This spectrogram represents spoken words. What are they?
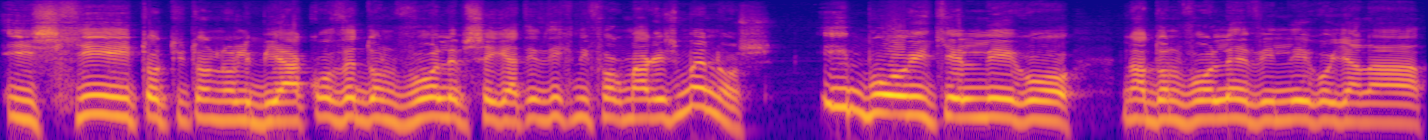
Ισχύει το ότι τον Ολυμπιακό δεν τον βόλεψε γιατί δείχνει φορμαρισμένος; Ή μπορεί και λίγο να τον βολεύει λίγο για να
